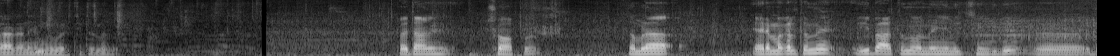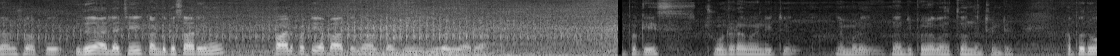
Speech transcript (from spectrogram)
റാഡാണ് നമ്മൾ മേടിച്ചിട്ടുള്ളത്. അപ്പോൾ ഇതാണ് ഷോപ്പ്. നമ്മൾ എരമകലത്തുനിന്ന് ഈ ഭാഗത്തു നിന്ന് വന്നു കഴിഞ്ഞിട്ടുണ്ടെങ്കിൽ ഇതാണ് ഷോപ്പ്. ഇത് അല്ലാച്ചെങ്കിൽ കണ്ടുപ്പസാറിൽ നിന്ന് പാലപ്പട്ടി ആ ഭാഗത്തു നിന്ന് ആൾക്കാർക്ക് ഈ വഴി വരാം. അപ്പോൾ കേസ് ചൂണ്ടടാൻ വേണ്ടിയിട്ട് നമ്മൾ നരിപ്പുഴ ഭാഗത്ത് വന്നിട്ടുണ്ട്. അപ്പോൾ ഒരു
